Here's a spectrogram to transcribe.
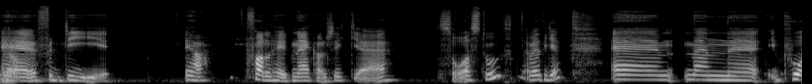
Ja. Eh, fordi ja, fallhøyden er kanskje ikke så stor. Jeg vet ikke. Eh, men eh, på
